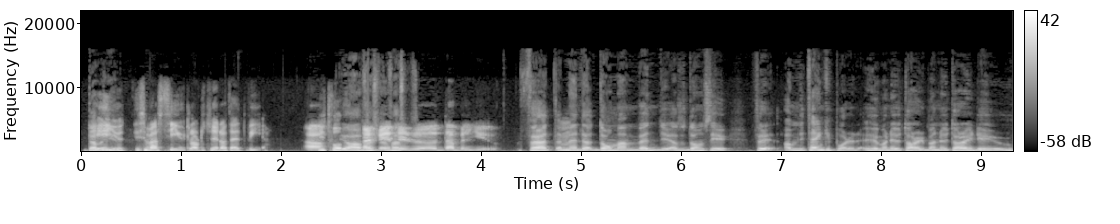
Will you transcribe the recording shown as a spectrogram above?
Det är ju, det man ser ju klart och tydligt att det är ett V. Ja, Det är Ja, fast- fast- heter det W? För att, Mm. men de, de använder ju, alltså de ser ju, för om ni tänker på det, hur man uttalar det, man uttalar ju det ju v,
